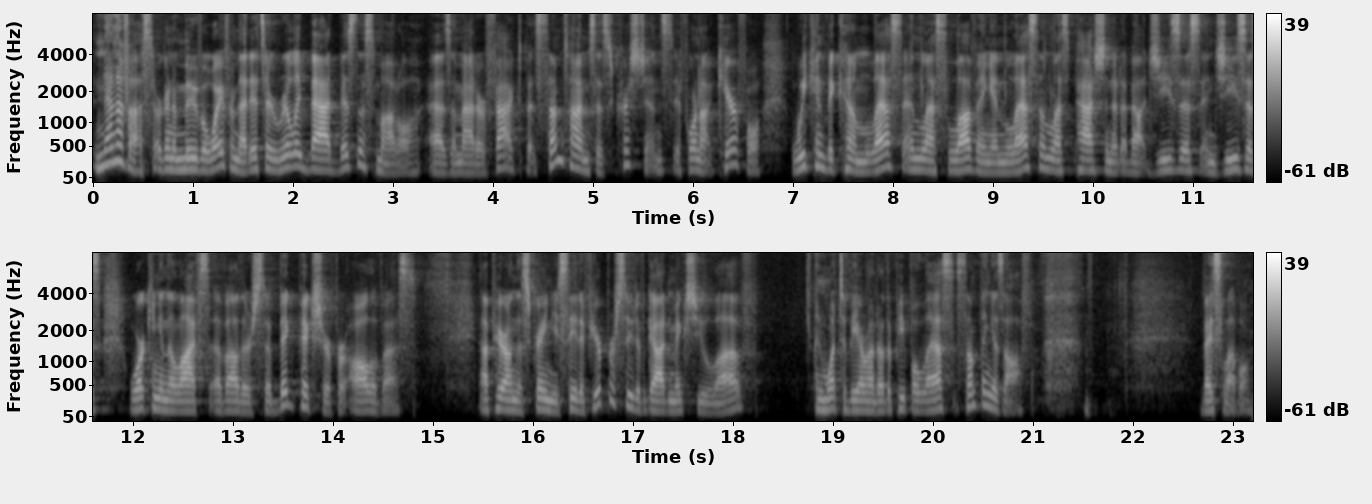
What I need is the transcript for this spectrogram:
none of us are going to move away from that. It's a really bad business model, as a matter of fact. But sometimes, as Christians, if we're not careful, we can become less and less loving and less and less passionate about Jesus and Jesus working in the lives of others. So, big picture for all of us. Up here on the screen, you see it. If your pursuit of God makes you love and want to be around other people less, something is off. Base level.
